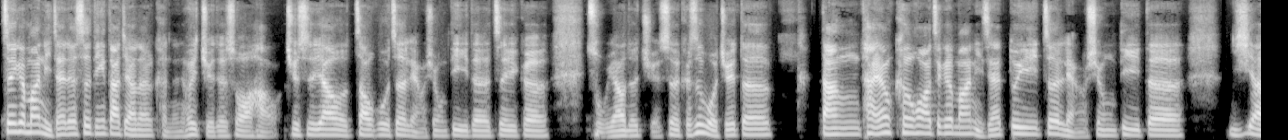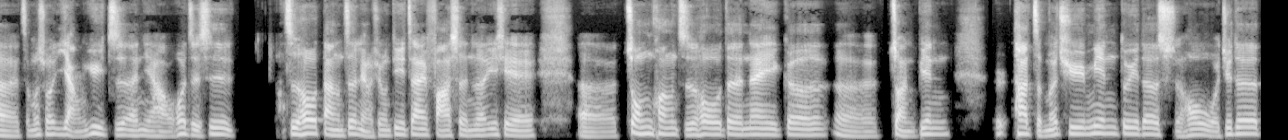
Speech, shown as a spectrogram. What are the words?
这个 Money 在的设定，大家呢可能会觉得说，好，就是要照顾这两兄弟的这一个主要的角色。可是我觉得，当他要刻画这个 Money 在对这两兄弟的，呃，怎么说养育之恩也好，或者是之后当这两兄弟在发生了一些呃状况之后的那一个呃转变，他怎么去面对的时候，我觉得。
